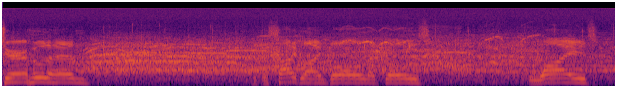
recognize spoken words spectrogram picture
Ger Houlihan with the sideline ball that goes wide.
